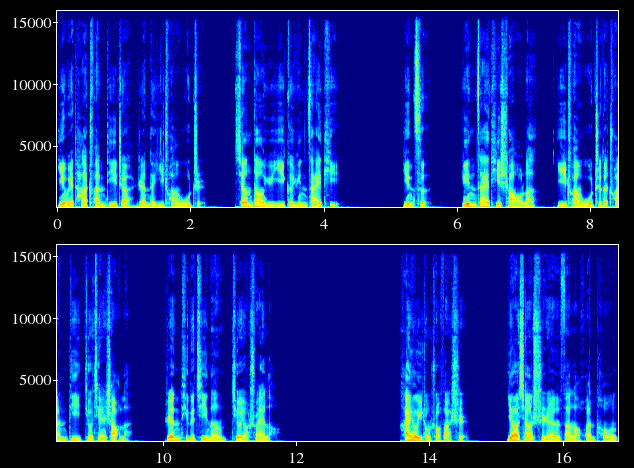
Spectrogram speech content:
因为它传递着人的遗传物质，相当于一个运载体。因此。运载体少了，遗传物质的传递就减少了，人体的机能就要衰老。还有一种说法是，要想使人返老还童，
